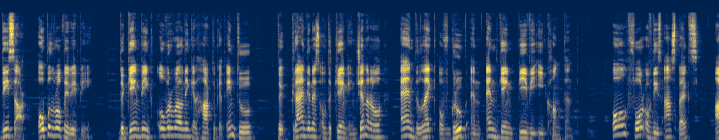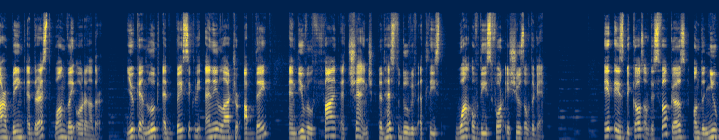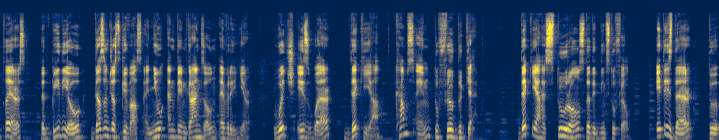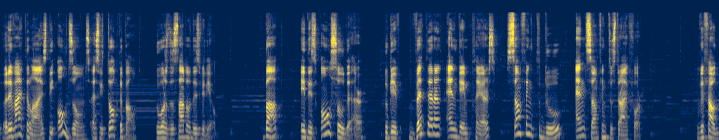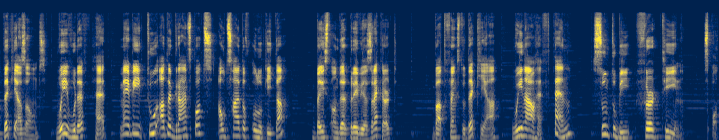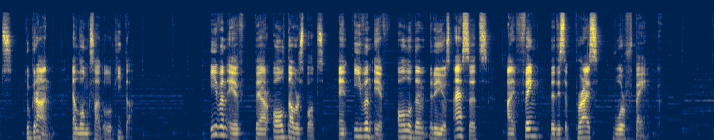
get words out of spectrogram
These are open world PvP, the game being overwhelming and hard to get into, the grindiness of the game in general, and the lack of group and endgame PvE content. All four of these aspects are being addressed one way or another. You can look at basically any larger update and you will find a change that has to do with at least one of these four issues of the game. It is because of this focus on the new players that BDO doesn't just give us a new endgame grind zone every year, which is where Dehkia comes in to fill the gap. Dehkia has two roles that it needs to fill. It is there to revitalize the old zones as we talked about towards the start of this video. But it is also there to give veteran endgame players something to do and something to strive for. Without Dehkia zones, we would have had maybe two other grind spots outside of Ulukita, based on their previous record, but thanks to Dehkia, we now have 10, soon to be 13 spots to grind alongside Ulukita. Even if they are all tower spots, and even if all of them reuse assets, I think that is a price worth paying.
